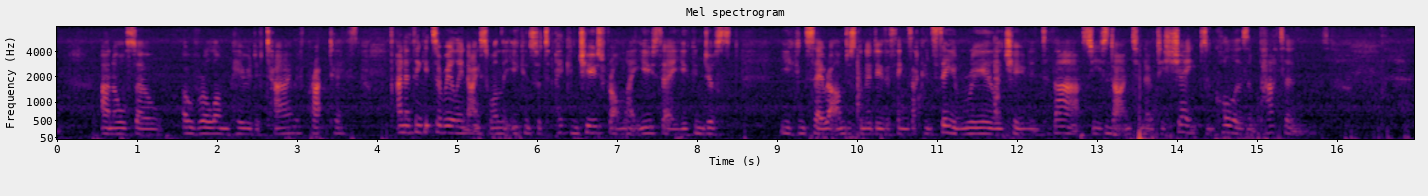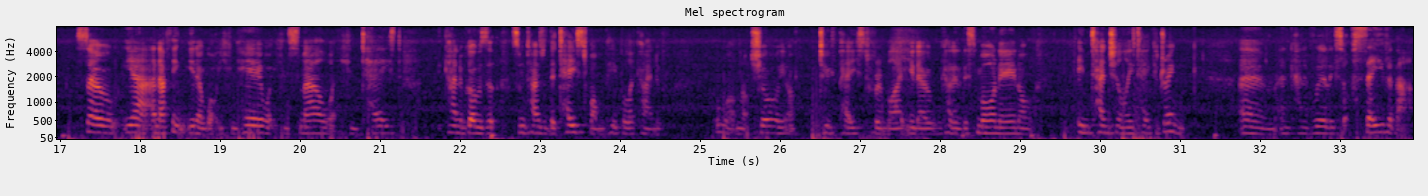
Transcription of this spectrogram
and also over a long period of time of practice. And I think it's a really nice one that you can sort of pick and choose from, like you say. You can just you can say, right, I'm just going to do the things I can see and really tune into that. So you're Mm. starting to notice shapes and colours and patterns. So yeah, and I think you know what you can hear, what you can smell, what you can taste. It kind of goes uh, sometimes with the taste one. People are kind of, oh, I'm not sure. You know, toothpaste from like you know kind of this morning, or intentionally take a drink, um, and kind of really sort of savor that.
